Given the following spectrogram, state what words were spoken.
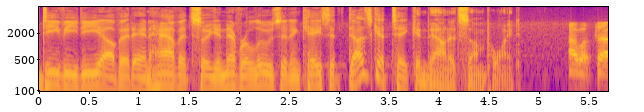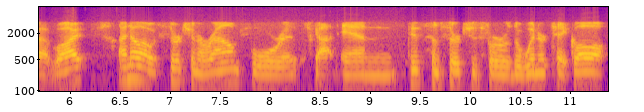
DVD of it and have it, so you never lose it in case it does get taken down at some point. How about that? Well, I I know I was searching around for it, Scott, and did some searches for the winner take all,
